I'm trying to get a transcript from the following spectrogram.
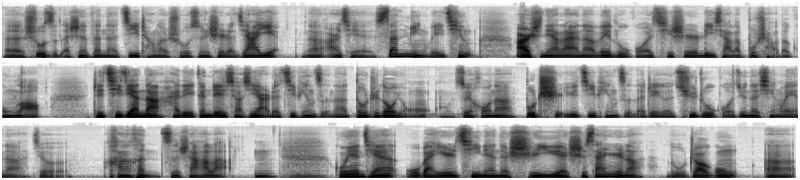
呃庶子的身份呢，继承了叔孙氏的家业。那而且三命为卿，二十年来呢，为鲁国其实立下了不少的功劳。这期间呢，还得跟这小心眼儿的季平子呢斗智斗勇，最后呢，不耻于季平子的这个驱逐国君的行为呢，就含恨自杀了。嗯，公元前五百一十七年的十一月十三日呢，鲁昭公呃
